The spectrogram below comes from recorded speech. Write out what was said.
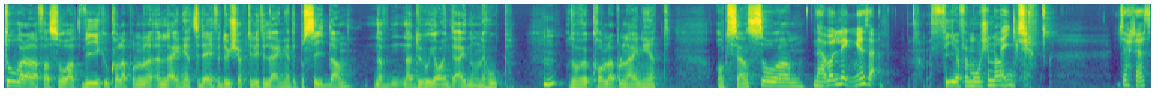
Då var det i alla fall så att vi gick och kollade på en lägenhet till dig. För du köpte lite lägenheter på sidan. När, när du och jag inte ägde någon ihop. Och då var vi och kollade på en lägenhet. Och sen så, um, Det här var länge sedan. fyra, fem år sedan då. Nej. Hjärtat,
